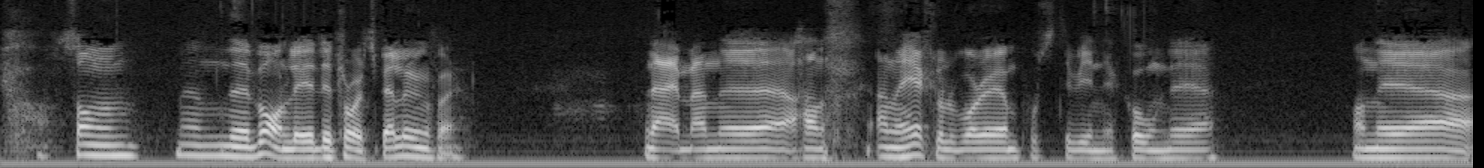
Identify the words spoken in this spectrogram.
Ja, som en vanlig Detroit-spelare ungefär. Nej, men eh, han, han har helt klart varit en positiv injektion. Det är, han, är,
